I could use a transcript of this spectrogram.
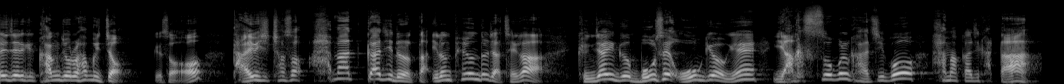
이제 이렇게 강조를 하고 있죠. 그래서 다윗이 쳐서 하맛까지 이르렀다. 이런 표현들 자체가 굉장히 그 모세 오경의 약속을 가지고 하맛까지 갔다.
